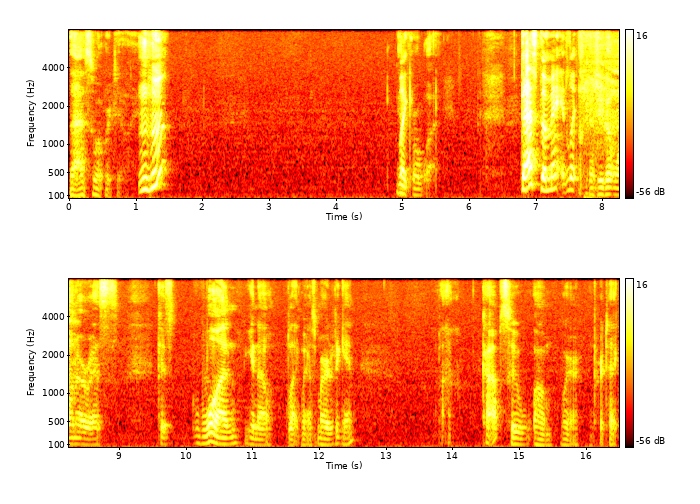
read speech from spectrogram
That's what we're doing. Mm-hmm. And Like- for what? That's the man. Like, Because you don't want to arrest. Because one, you know, black man's murdered again. Uh, cops who um were protect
